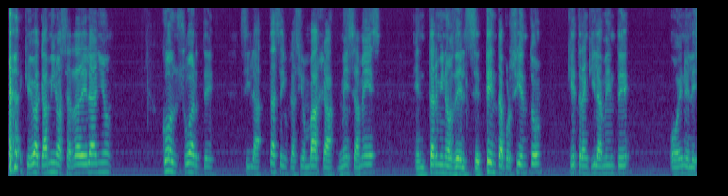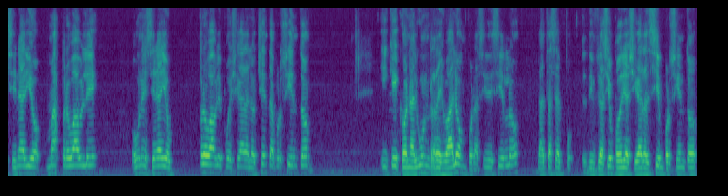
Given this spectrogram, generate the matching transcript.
que va camino a cerrar el año con suerte, si la tasa de inflación baja mes a mes, en términos del 70%, que tranquilamente, o en el escenario más probable, o un escenario probable puede llegar al 80%, y que con algún resbalón, por así decirlo, la tasa de inflación podría llegar al 100%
